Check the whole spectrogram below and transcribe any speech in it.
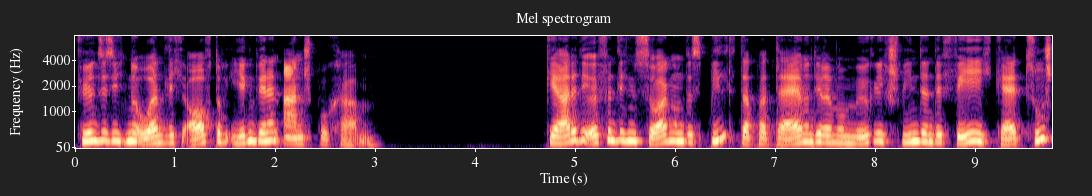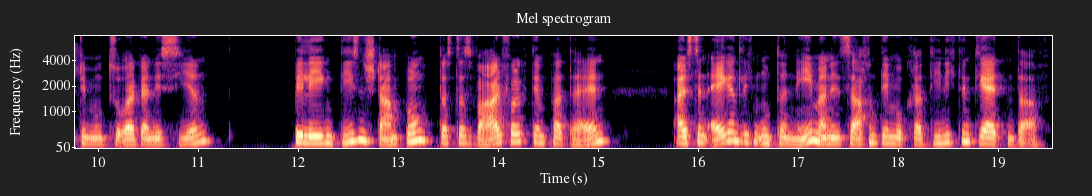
führen sie sich nur ordentlich auf, doch irgendwie einen Anspruch haben. Gerade die öffentlichen Sorgen um das Bild der Parteien und ihre womöglich schwindende Fähigkeit, Zustimmung zu organisieren, belegen diesen Standpunkt, dass das Wahlvolk den Parteien als den eigentlichen Unternehmern in Sachen Demokratie nicht entgleiten darf.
